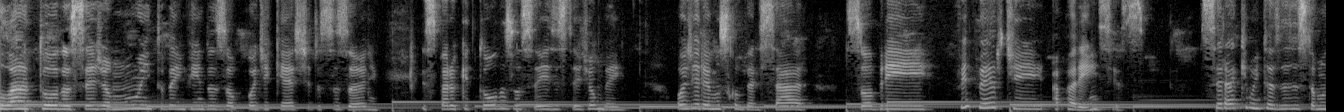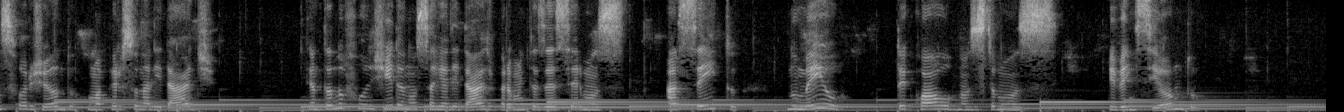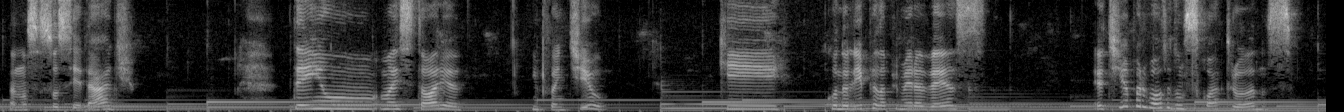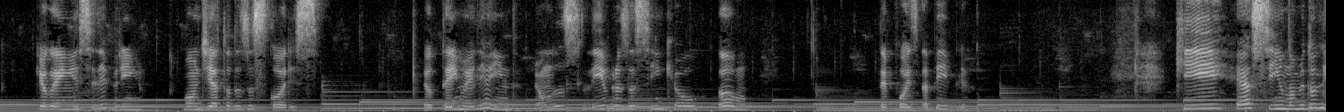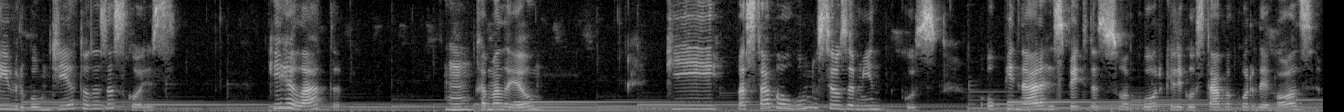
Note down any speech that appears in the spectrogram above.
Olá a todos, sejam muito bem-vindos ao podcast do Suzane. Espero que todos vocês estejam bem. Hoje iremos conversar sobre viver de aparências. Será que muitas vezes estamos forjando uma personalidade, tentando fugir da nossa realidade para muitas vezes sermos aceitos no meio de qual nós estamos vivenciando na nossa sociedade? Tenho uma história infantil que, quando eu li pela primeira vez, eu tinha por volta de uns quatro anos que eu ganhei esse livrinho, Bom Dia a Todas as Cores. Eu tenho ele ainda, é um dos livros assim que eu amo, depois da Bíblia. Que é assim o nome do livro, Bom Dia a Todas as Cores, que relata um camaleão que bastava algum dos seus amigos opinar a respeito da sua cor, que ele gostava cor-de-rosa,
